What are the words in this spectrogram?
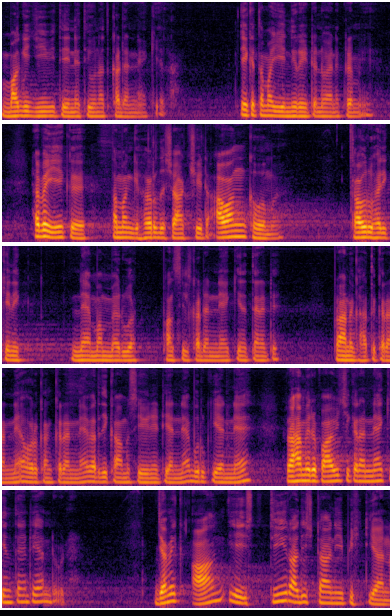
මගේ ජීවිතය නැතිවුණත් කඩන්නේ කියලා. ඒක තමයි ඒ නිරේට නොයන ක්‍රමය. හැබැයි ඒක තමන්ගේ හරද ශාක්ෂයට අවංකවම කවුරු හරි කෙනෙක් නෑමම් මැරුවත් පන්සිල් කඩන්නෑ කියන තැනට ප්‍රාණඝාත කරන්න හොරකං කරන්න වැරදිකාම සේවනයට යන්න බුරු කියන්නේ රහමර පාවිච්චි කරන්න කියෙන්තැනට යන්ඩෝන. ජමෙක් ආං ඒ ස්තීර අධිෂ්ඨානය පිහිටියානං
